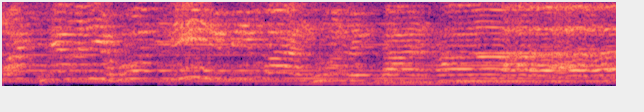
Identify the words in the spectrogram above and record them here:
मठ्याली होती मी बांधून काढा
